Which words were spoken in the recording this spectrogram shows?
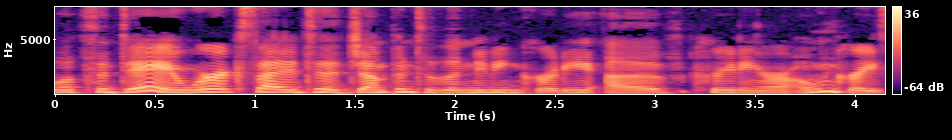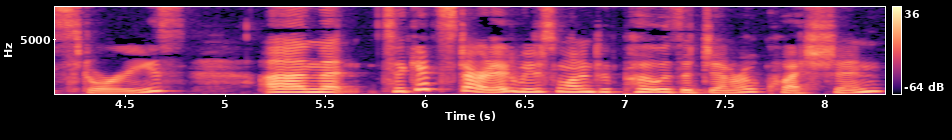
Well, today we're excited to jump into the nitty gritty of creating our own great stories. Um, to get started, we just wanted to pose a general question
